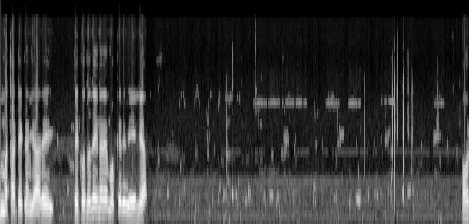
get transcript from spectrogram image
ਮੱਥਾ ਟੇਕਣ ਜਾ ਰਹੇ ਸੀ ਤੇ ਕੁਦਰਤ ਇਹਨਾਂ ਨੇ ਮੌਕੇ ਤੇ ਵੇਖ ਲਿਆ। ਔਰ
